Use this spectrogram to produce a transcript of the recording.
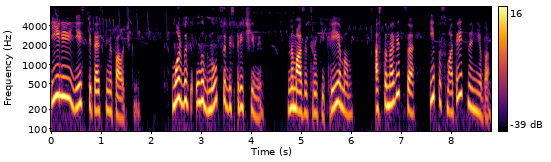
Или есть китайскими палочками. Может быть, улыбнуться без причины, намазать руки кремом, остановиться и посмотреть на небо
